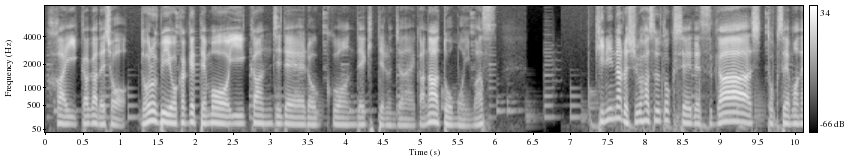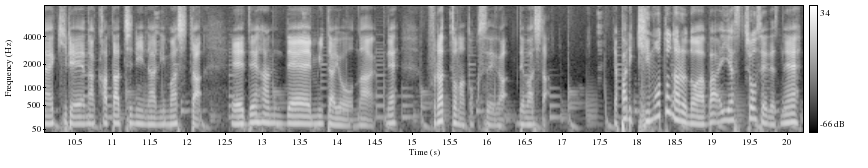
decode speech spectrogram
はい、いかがでしょう。ドルビーをかけてもいい感じで録音できてるんじゃないかなと思います。気になる周波数特性ですが、特性もね、綺麗な形になりました。えー、前半で見たようなね、フラットな特性が出ました。やっぱり肝となるのはバイアス調整ですね。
